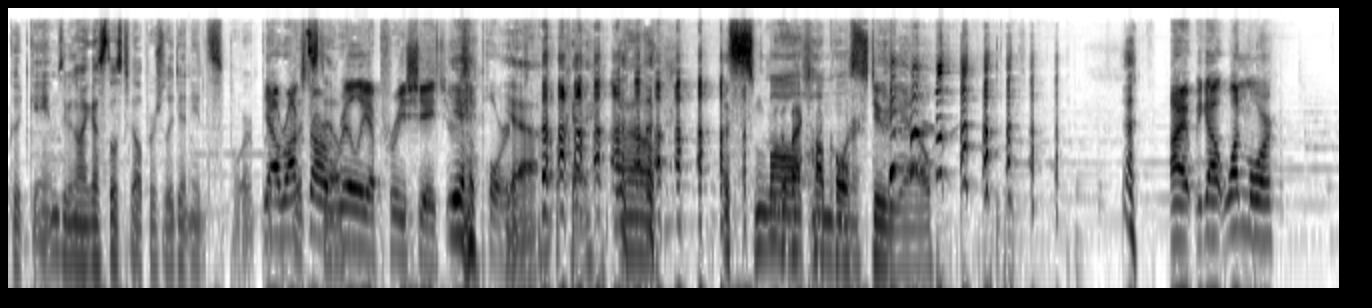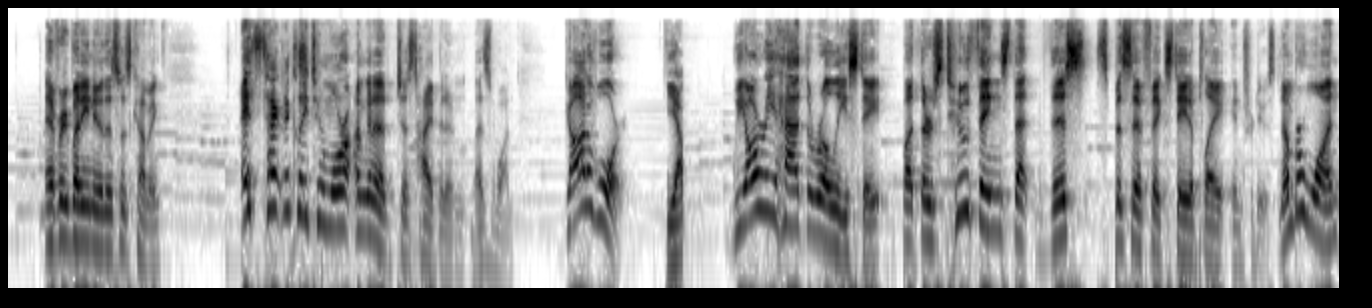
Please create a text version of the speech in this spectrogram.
good games, even though I guess those developers really didn't need the support. but- Yeah, Rockstar really appreciates your Yeah. support. Yeah, okay. well, a small, back to my humble corner. studio. All right, we got one more. Everybody knew this was coming. It's technically two more. I'm going to just hype it in as one. God of War. yep. We already had the release date, but there's two things that this specific state of play introduced. Number one,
